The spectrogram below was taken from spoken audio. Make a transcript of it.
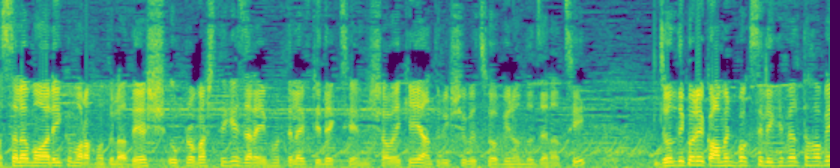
আসসালামু আলাইকুম রহমতুল্লাহ দেশ ও প্রবাস থেকে যারা এই মুহূর্তে লাইভটি দেখছেন, সবাইকে আন্তরিক শুভেচ্ছা অভিনন্দন জানাচ্ছি। জলদি করে কমেন্ট বক্সে লিখে ফেলতে হবে,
